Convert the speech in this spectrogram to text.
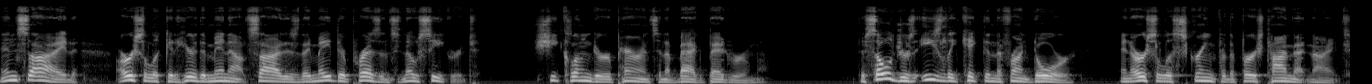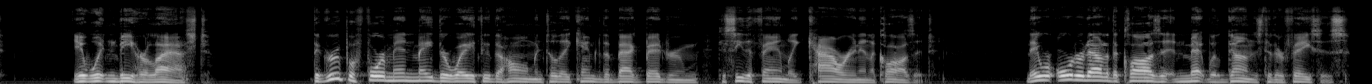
Inside, Ursula could hear the men outside as they made their presence no secret. She clung to her parents in a back bedroom. The soldiers easily kicked in the front door, and Ursula screamed for the first time that night. It wouldn't be her last. The group of four men made their way through the home until they came to the back bedroom to see the family cowering in a closet. They were ordered out of the closet and met with guns to their faces.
